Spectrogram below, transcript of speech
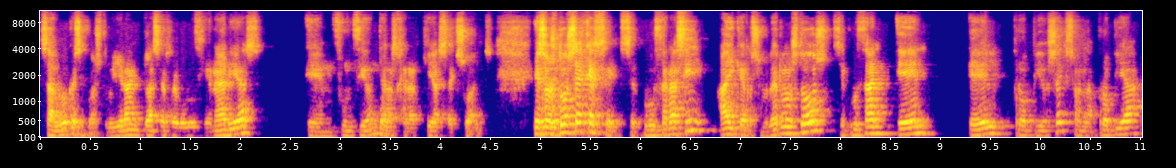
salvo que se construyeran clases revolucionarias en función de las jerarquías sexuales. Esos dos ejes se, cruzan así, hay que resolver los dos, se cruzan en el propio sexo, en la propia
